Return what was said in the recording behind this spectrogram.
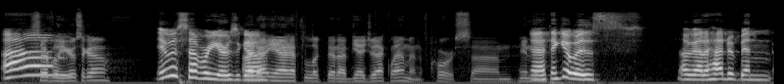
Um, Several years ago. It was several years ago. I yeah, I'd have to look that up. Yeah, Jack Lemmon, of course. Um, him Yeah, I think it was. Oh god, it had to have been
